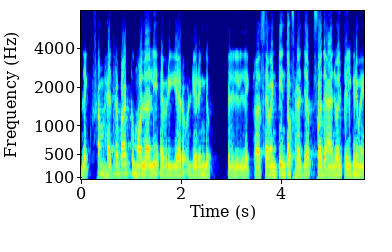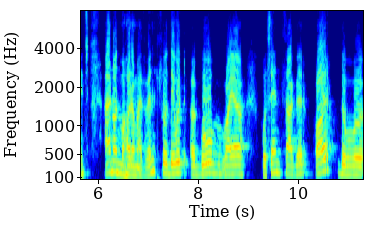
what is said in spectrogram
like from Hyderabad to Maula Ali every year during the like uh, 17th of Rajab for the annual pilgrimage and on Muharram as well. So they would uh, go via Hussain Sagar or the uh,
